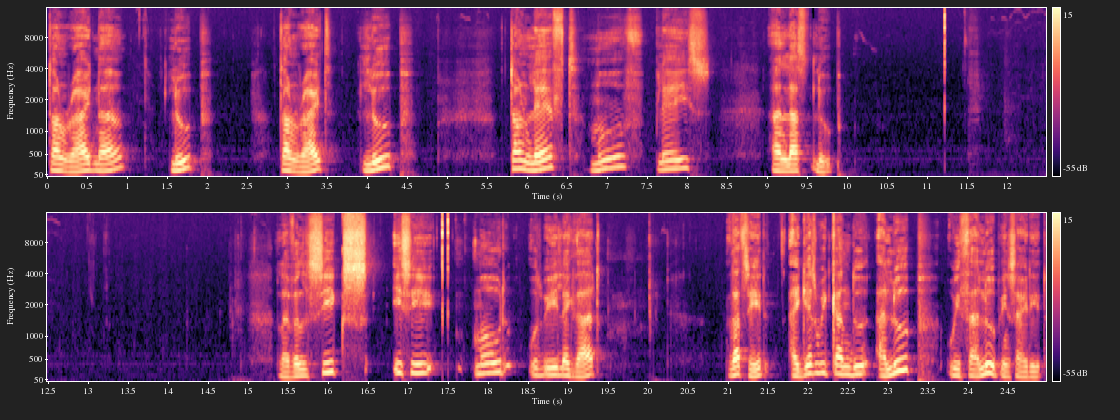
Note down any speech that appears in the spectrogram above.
turn right now, loop, turn right, loop, turn left, move, place, and last loop. Level 6 easy mode would be like that. That's it. I guess we can do a loop with a loop inside it.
